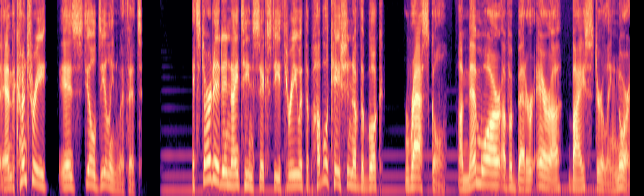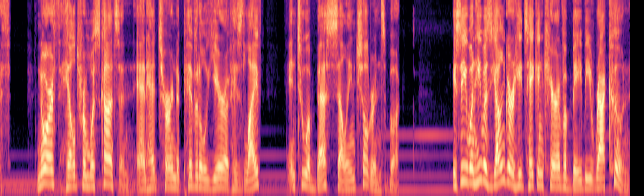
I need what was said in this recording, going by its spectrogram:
and the country is still dealing with it. It started in 1963 with the publication of the book Rascal, a memoir of a better era by Sterling North. North hailed from Wisconsin and had turned a pivotal year of his life into a best selling children's book. You see, when he was younger, he'd taken care of a baby raccoon,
